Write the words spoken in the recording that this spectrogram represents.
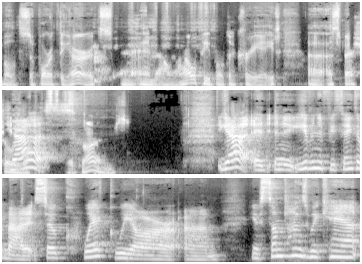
both support the arts and allow people to create, uh, especially yes. at times. Yeah, and, and, even if you think about it, so quick we are. Um, you know, sometimes we can't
